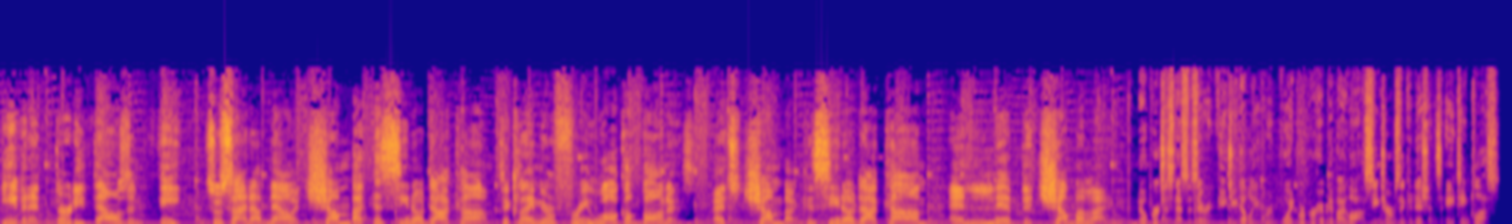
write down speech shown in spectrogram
even at 30,000 feet. So sign up now at chumbacasino.com to claim your free welcome bonus. That's chumbacasino.com and live the Chumba life. No purchase necessary. VGW Group. Void were prohibited by law. See terms and conditions. 18 plus.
